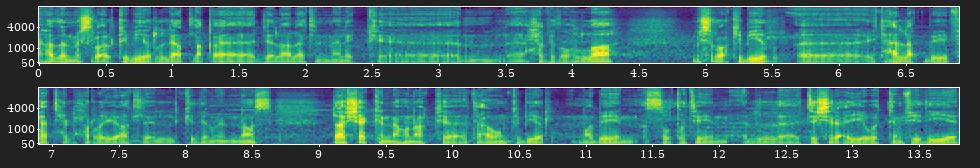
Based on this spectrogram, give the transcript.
هذا المشروع الكبير اللي أطلق جلالة الملك حفظه الله مشروع كبير آه، يتعلق بفتح الحريات للكثير من الناس. لا شك أن هناك تعاون كبير ما بين السلطتين التشريعية والتنفيذية.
